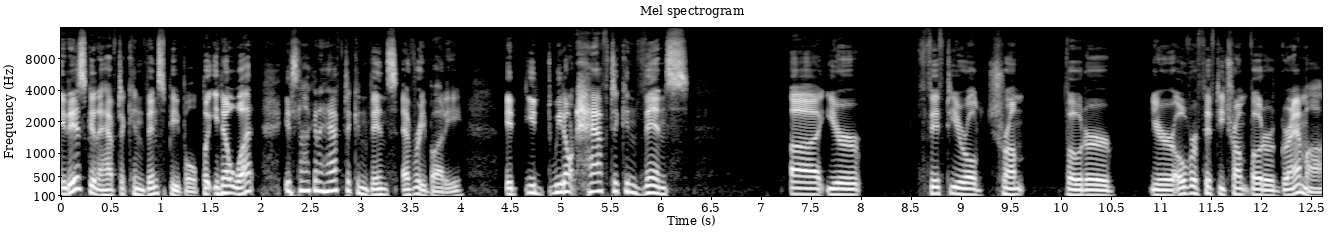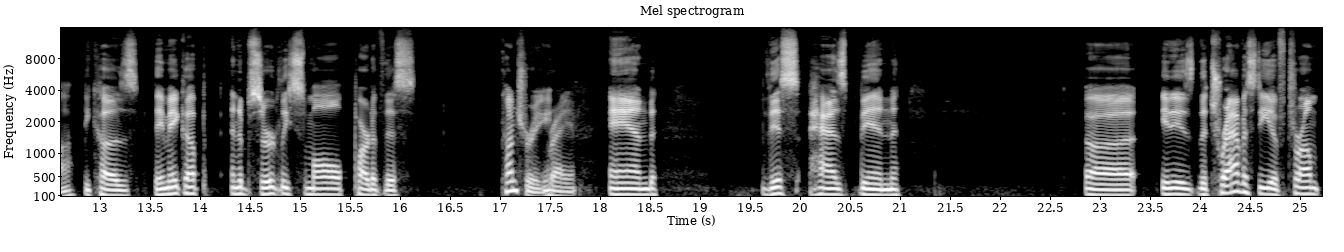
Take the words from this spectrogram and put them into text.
it is gonna have to convince people. But you know what? It's not gonna have to convince everybody. It you, we don't have to convince uh, your 50 year old Trump voter, your over 50 Trump voter grandma, because they make up an absurdly small part of this country. Right. And this has been, uh, it is the travesty of Trump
